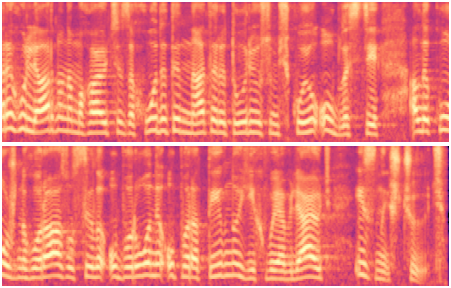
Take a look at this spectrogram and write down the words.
регулярно намагаються заходити на територію Сумської області, але кожного разу сили оборони оперативно їх виявляють і знищують.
